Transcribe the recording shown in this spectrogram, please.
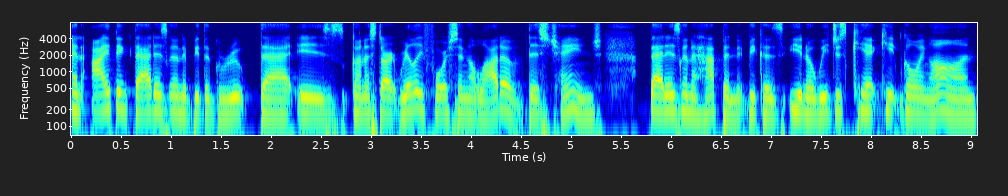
And I think that is going to be the group that is going to start really forcing a lot of this change that is going to happen because, you know, we just can't keep going on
